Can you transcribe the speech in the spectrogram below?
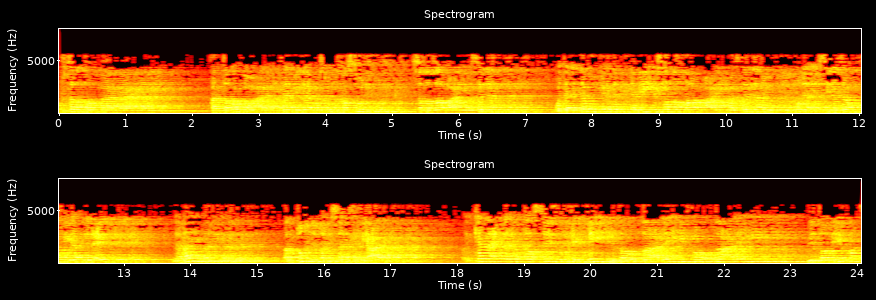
مفترض هم يعني قد تربوا على كتاب الله وسنة رسوله صلى الله عليه وسلم وتأدبوا بأدب النبي صلى الله عليه وسلم يطلقون ألسنتهم في أهل العلم. لما ينبغي أن تطلق لسانك في عالم. وإن كان عندك ترصيد علمي ترد عليه فرد عليه بطريقة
